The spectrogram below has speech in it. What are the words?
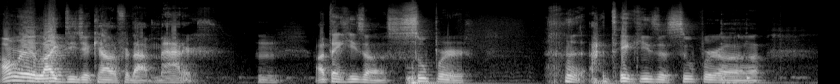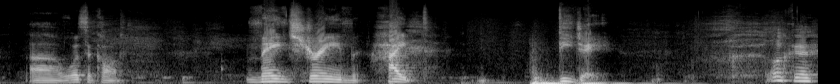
I don't really like DJ Khaled for that matter. Hmm. I think he's a super. I think he's a super. uh uh What's it called? Mainstream hyped DJ. Okay.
